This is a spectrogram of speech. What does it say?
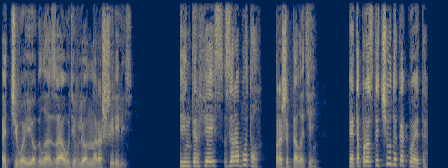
отчего ее глаза удивленно расширились. «Интерфейс заработал», — прошептала тень. «Это просто чудо какое-то.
